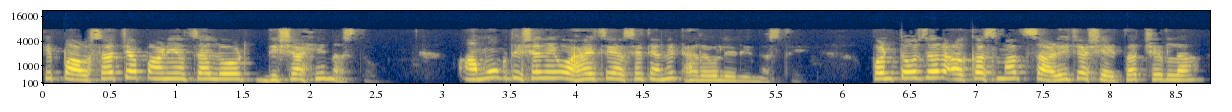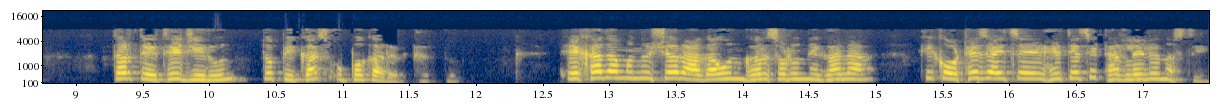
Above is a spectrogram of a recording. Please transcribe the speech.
की पावसाच्या पाण्याचा लोट दिशाही नसतो अमुक दिशेने वाहायचे असे त्याने ठरवलेली नसते. पण तो जर अकस्मात साळीच्या शेतात शिरला तर तेथे जिरून तो पिकास उपकारक ठरतो. एखादा मनुष्य रागावून घर सोडून निघाला की कोठे जायचे हे त्याचे ठरलेले नसते.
